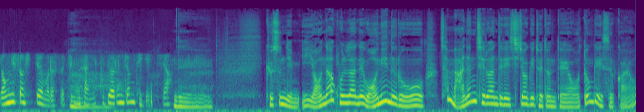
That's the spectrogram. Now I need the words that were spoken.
역류성 식도염으로서 증상이 아. 구별은 좀 되겠죠. 네. 교수님, 이 연화 곤란의 원인으로 참 많은 질환들이 지적이 되던데요. 어떤 게 있을까요?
